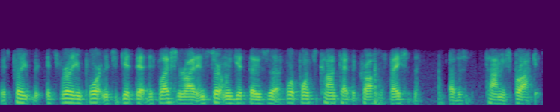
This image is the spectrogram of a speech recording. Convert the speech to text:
it's pretty it's really important that you get that deflection right and certainly get those uh, four points of contact across the face of the of the timing sprockets.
